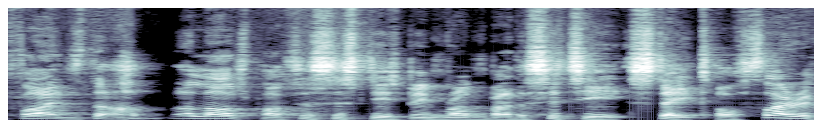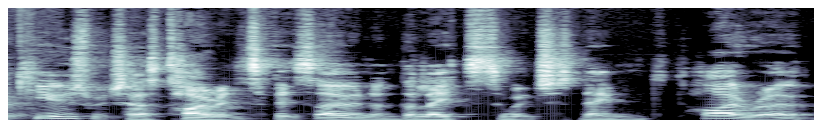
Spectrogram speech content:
finds that a large part of Sicily is being run by the city state of Syracuse, which has tyrants of its own, and the latest of which is named Hiero.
